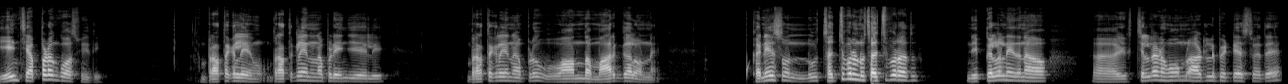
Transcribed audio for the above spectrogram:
ఏం చెప్పడం కోసం ఇది? బ్రతకలేము. బ్రతకలేనప్పుడు ఏం చేయాలి? బ్రతకలేనప్పుడు వంద మార్గాలు ఉన్నాయి. కనీసం నువ్వు చచ్చిపోరా నువ్వు చచ్చిపోరాదు. నీ పిల్లని ఏదైనా చిల్డ్రన్ హోమ్లో ఆటలు పెట్టేస్తే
